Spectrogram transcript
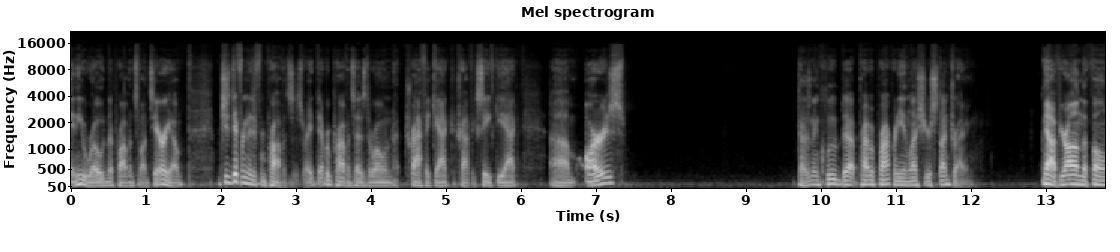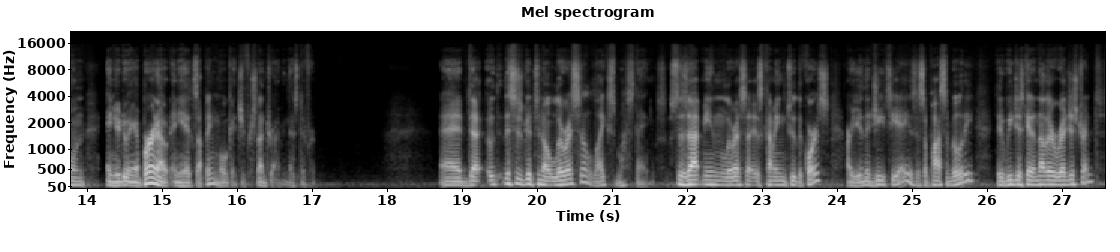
any road in the province of Ontario, which is different in different provinces, right? Every province has their own traffic act or traffic safety act. Um, ours doesn't include uh, private property unless you're stunt driving. Now, if you're on the phone and you're doing a burnout and you hit something, we'll get you for stunt driving. That's different. And uh, this is good to know. Larissa likes Mustangs. So does that mean Larissa is coming to the course? Are you in the GTA? Is this a possibility? Did we just get another registrant?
